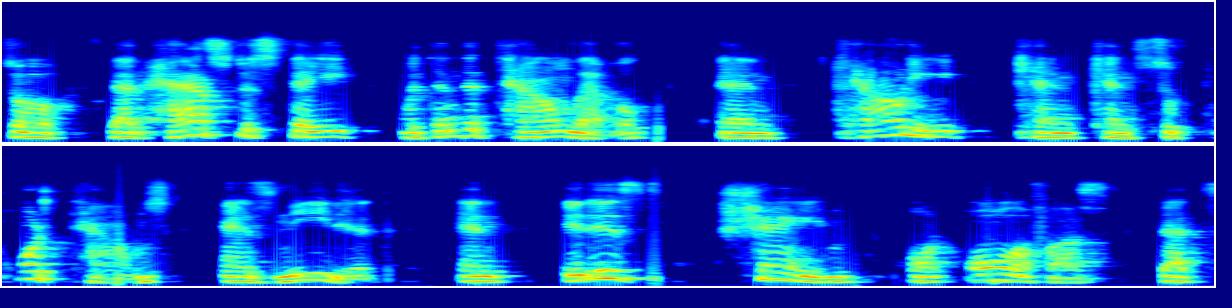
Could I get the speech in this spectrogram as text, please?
So that has to stay within the town level and county can, can support towns as needed. And it is shame on all of us that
